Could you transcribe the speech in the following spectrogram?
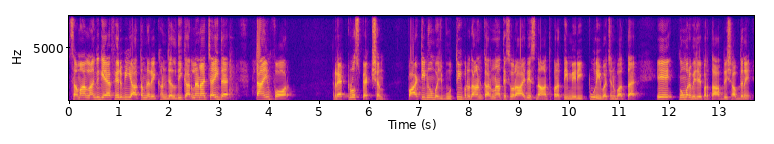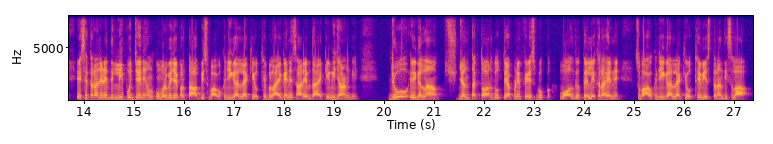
ਸਮਾਂ ਲੰਘ ਗਿਆ, ਫਿਰ ਵੀ ਆਤਮ ਨਿਰੀਖਣ ਜਲਦੀ ਕਰ ਲੈਣਾ ਚਾਹੀਦਾ ਹੈ। ਟਾਈਮ ਫॉर ਰੈਟਰੋਸਪੈਕਸ਼ਨ ਪਾਰਟੀ ਨੂੰ ਮਜ਼ਬੂਤੀ ਪ੍ਰਦਾਨ ਕਰਨਾ ਤੇ ਸਵਰਾਜ ਦੇ ਸਿਧਾਂਤ ਪ੍ਰਤੀ ਮੇਰੀ ਪੂਰੀ ਵਚਨਬੱਧਤਾ ਹੈ। ਇਹ ਕੁੰਵਰ ਵਿਜੇ ਪ੍ਰਤਾਪ ਦੇ ਸ਼ਬਦ ਨੇ। ਇਸੇ ਤਰ੍ਹਾਂ ਜਿਹੜੇ ਦਿੱਲੀ ਪੁੱਜੇ ਨੇ, ਹੁਣ ਕੁੰਵਰ ਵਿਜੇ ਪ੍ਰਤਾਪ ਵੀ ਸੁਭਾਵਕ ਜੀ ਗੱਲ ਹੈ ਕਿ ਉੱਥੇ ਬੁਲਾਏ ਗਏ ਨੇ, ਸਾਰੇ ਵਿਧਾਇਕ ਇਹ ਵੀ ਜਾਣਗੇ। ਜੋ ਇਹ ਗੱਲਾਂ ਜਨਤਕ ਤੌਰ ਦੇ ਉੱਤੇ ਆਪਣੇ ਫੇਸਬੁੱਕ ਵਾਲ ਦੇ ਉੱਤੇ ਲਿਖ ਰਹੇ ਨੇ, ਸੁਭਾਵਕ ਜੀ ਗੱਲ ਹੈ ਕਿ ਉੱਥੇ ਵੀ ਇਸ ਤਰ੍ਹਾਂ ਦੀ ਸਲਾਹ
